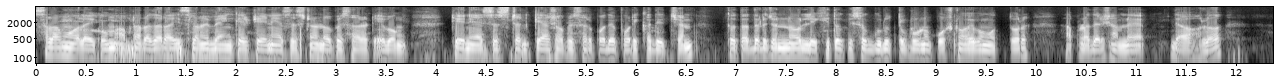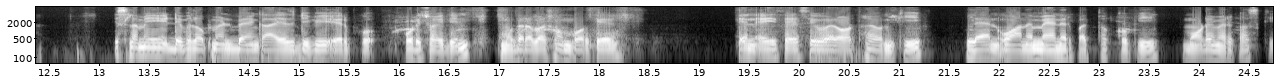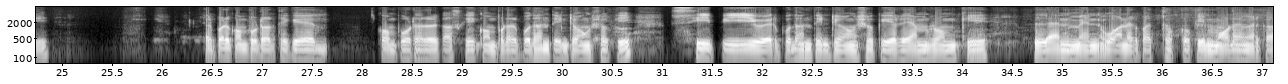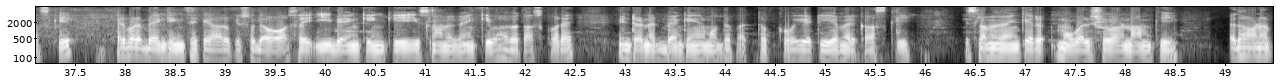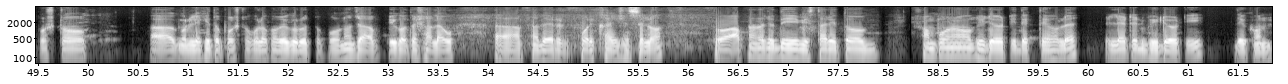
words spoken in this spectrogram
আসসালামু আলাইকুম। আপনারা যারা ইসলামী ব্যাংকের ট্রেনি অ্যাসিস্ট্যান্ট অফিসার এবং ট্রেনি অ্যাসিস্ট্যান্ট ক্যাশ অফিসার পদে পরীক্ষা দিচ্ছেন, তো তাদের জন্য লিখিত কিছু গুরুত্বপূর্ণ প্রশ্ন এবং উত্তর আপনাদের সামনে দেওয়া হলো। ইসলামী ডেভেলপমেন্ট ব্যাংক আইএসডিবি এর পরিচয় দিন। মুদারাবা সম্পর্কে এনএইচএসইউ এর অর্থায়ন কি? ল্যান্ড ওয়ান ম্যান এর পার্থক্য কি? মডেমের কাজ কি? এরপরে কম্পিউটার থেকে কম্পিউটারের কাজ কি? কম্পিউটার প্রধান তিনটি অংশ কি? সিপিইউ এর প্রধান তিনটি অংশ কি? র্যাম রোম কি? ল্যান্ডম্যান ওয়ানের পার্থক্য কি? মডেমের কাজ কি? এরপরে ব্যাংকিং থেকে আরও কিছু দেওয়া আছে। ই ব্যাংকিং কি? ইসলামী ব্যাংক কীভাবে কাজ করে? ইন্টারনেট ব্যাংকিং এর মধ্যে পার্থক্য। এটিএম এর কাজ কি? ইসলামী ব্যাংকের মোবাইল সেবার নাম কি? এ ধরনের প্রশ্ন লিখিত প্রশ্নগুলো খুবই গুরুত্বপূর্ণ, যা বিগত সালেও আপনাদের পরীক্ষায় এসেছিল। তো আপনারা যদি বিস্তারিত সম্পূর্ণ ভিডিওটি দেখতে হলে রিলেটেড ভিডিওটি দেখুন।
